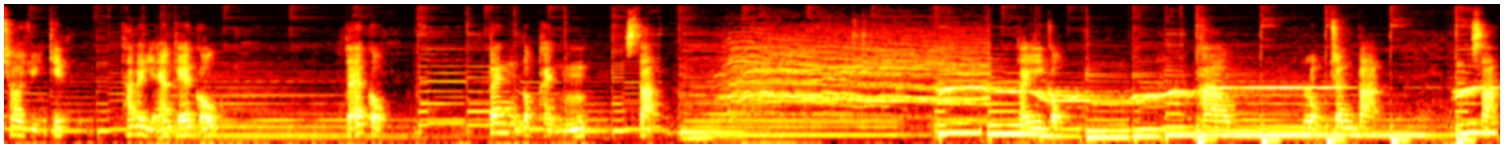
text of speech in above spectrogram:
賽完結，睇你贏咗幾多局。第一局兵六平五殺，第二局炮六進八殺，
